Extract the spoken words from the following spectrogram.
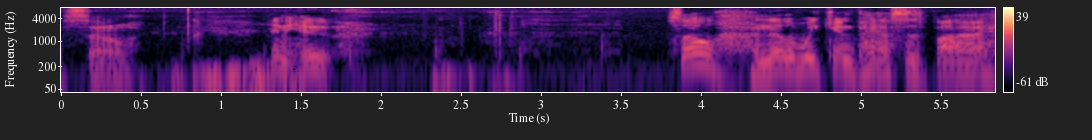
So, anywho, so another weekend passes by.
